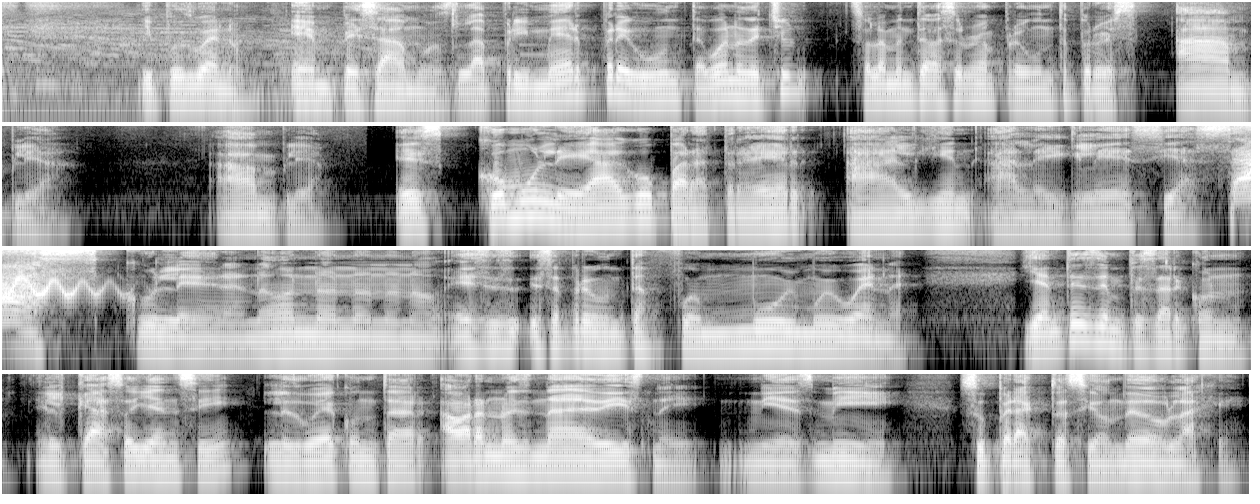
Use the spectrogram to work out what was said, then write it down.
y pues bueno, empezamos. La primer pregunta, bueno, de hecho solamente va a ser una pregunta, pero es amplia. Amplia es cómo le hago para traer a alguien a la iglesia. ¡Sas, culera! No, no, no, no, no. Esa, pregunta fue muy, muy buena. Y antes de empezar con el caso ya en sí, les voy a contar, ahora no es nada de Disney, ni es mi superactuación de doblaje.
